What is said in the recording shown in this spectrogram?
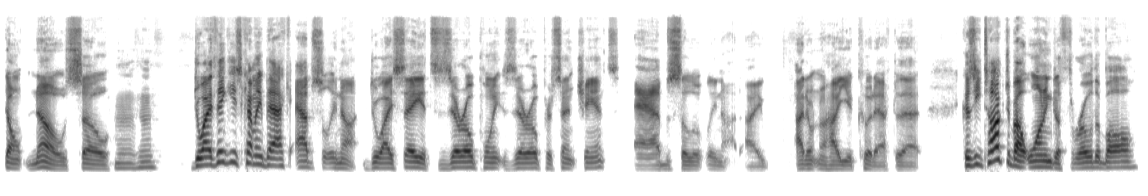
don't know. So Mhm. do I think he's coming back? Absolutely not. Do I say it's 0.0% chance? Absolutely not. I I don't know how you could after that. Because he talked about wanting to throw the ball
